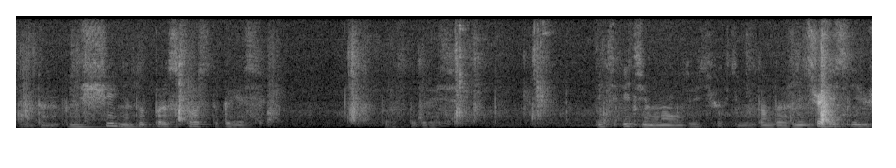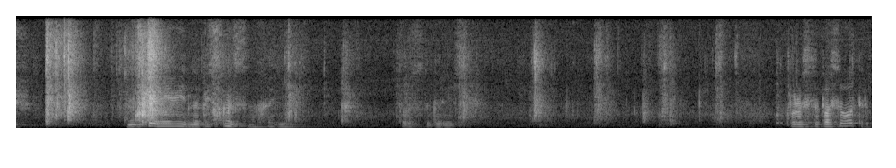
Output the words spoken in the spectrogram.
Вот там помещение, тут просто, просто грязь. Просто грязь. И, и темно, вот видите, как темно. Там даже ничего не снимешь. Ничего не видно, бессмысленно ходить. Просто грязь. Просто посмотрим.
